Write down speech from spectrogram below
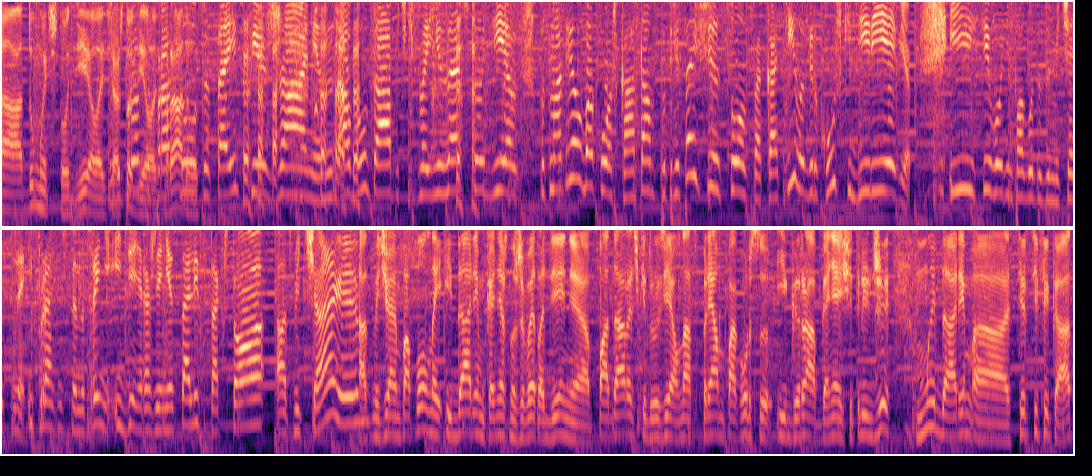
э, думает, что делать, а Или что делать, радоваться. стоит в пижаме, обул тапочки свои, не знает, что делать. Посмотрел в окошко, а там потрясающее солнце катило верхушки деревьев. И сегодня погода замечательная, и праздничное настроение, и день рождения столицы. Так что отмечаем. Отмечаем по полной и дарим, конечно же, в этот день э, подарочки, друзья. У нас прям по курсу игра обгоняющий 3G. Мы дарим э, сертификат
